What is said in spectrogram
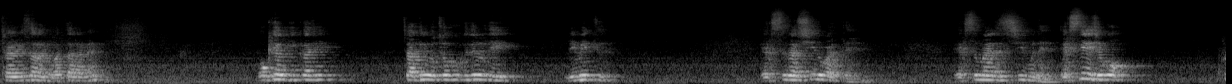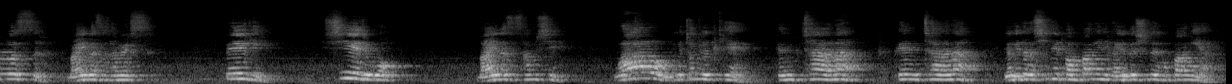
잘 계산한 거 맞다라면? 오케이 여기까지? 자 그리고 저거 그대로 돼 리미트 x가 c로 갈 때 x 마이너스 c분의 x의 제곱 플러스 마이너스 3x 빼기 c의 제곱 마이너스 3c 와우 이거 정리 어떻게 해? 괜찮아 괜찮아. 여기다가 c 대입하면 빵이니까 여기다 c 대입하면 빵이야.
